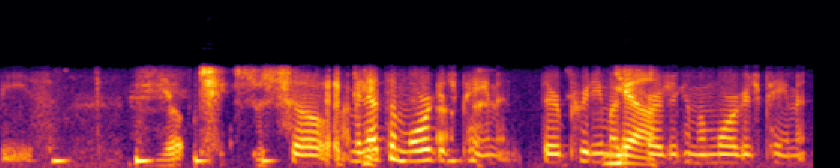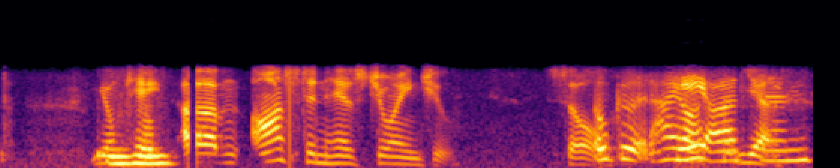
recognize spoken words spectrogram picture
fees. Yep. Jesus. So I mean that's a mortgage payment. They're pretty much Yeah. charging him a mortgage payment. Okay. Um, Austin has joined you. So Oh, good. Hi, Hey, Austin. Austin.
